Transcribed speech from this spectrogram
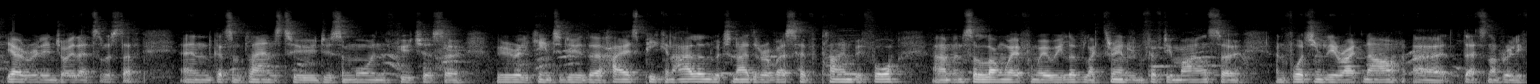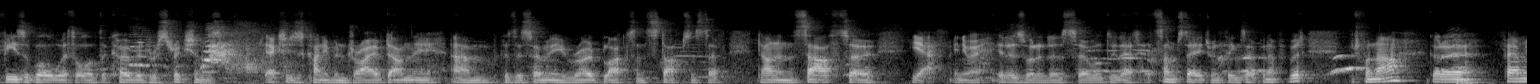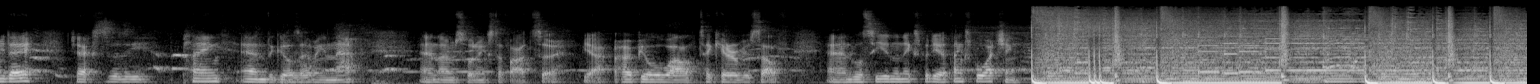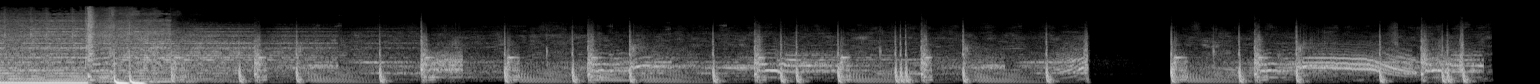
yeah, I really enjoy that sort of stuff and got some plans to do some more in the future. So we are really keen to do the highest peak in Ireland, which neither of us have climbed before. Um, and it's a long way from where we live, like 350 miles. So unfortunately right now, uh, that's not really feasible with all of the COVID restrictions. Actually just can't even drive down there um, because there's so many roadblocks and stops and stuff down in the south. So yeah, anyway, it is what it is. So we'll do that at some stage when things open up a bit. But for now, got a family day. Jack's busy playing and the girls are having a nap and I'm sorting stuff out. So yeah, I hope you're all well. Take care of yourself and we'll see you in the next video. Thanks for watching.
